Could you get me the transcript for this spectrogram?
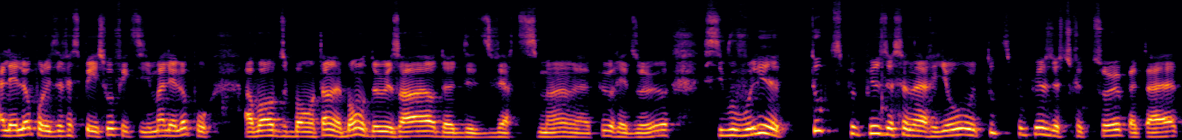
elle est là pour les effets spéciaux, effectivement. Elle est là pour avoir du bon temps, un bon deux heures de, divertissement euh, pur et dur. Si vous voulez tout petit peu plus de scénario, tout petit peu plus de structure peut-être.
